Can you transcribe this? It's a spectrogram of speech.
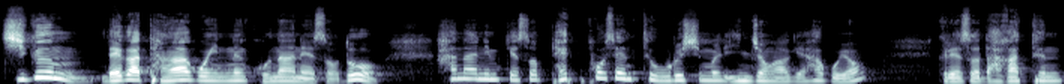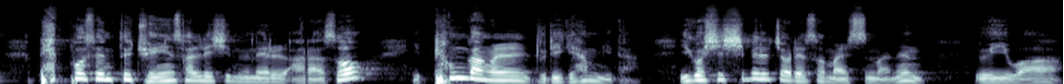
지금 내가 당하고 있는 고난에서도 하나님께서 100% 우르심을 인정하게 하고요. 그래서 나 같은 100% 죄인 살리신 은혜를 알아서 이 평강을 누리게 합니다. 이것이 11절에서 말씀하는 의와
